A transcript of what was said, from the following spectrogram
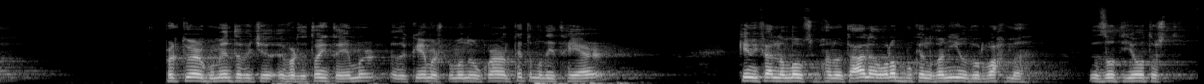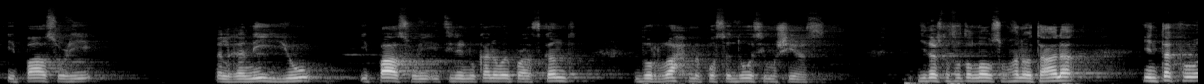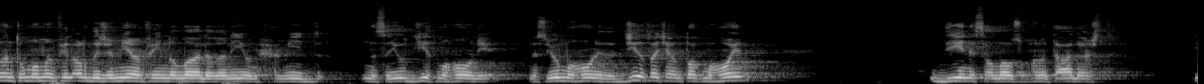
Prej këtyre argumenteve që e vërtetojnë këtë emër, edhe ky emër është përmendur në Kur'an 18 herë. Kemi fjalën e Allahut subhanahu wa taala, "Wa rabbuka al-ghaniyyu dhur-rahmah." Dhe Zoti jot është i pasuri, El Ghaniyyu, i pasuri, i cili nuk ka nevojë për askënd, Dhur Rahme, poseduesi i mëshirës. Gjithashtu thot Allahu subhanahu wa taala, In takfuru antum wa man fil ardi jami'an fa inna Allaha la ghaniyyun hamid. Nëse ju të gjithë mohoni, nëse ju mohoni dhe të gjithë ata që janë në tokë mohojnë, dijeni se Allahu subhanahu wa taala është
